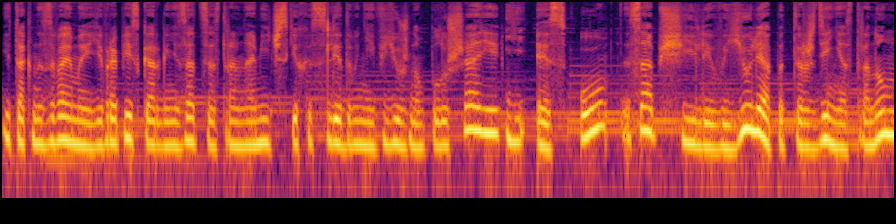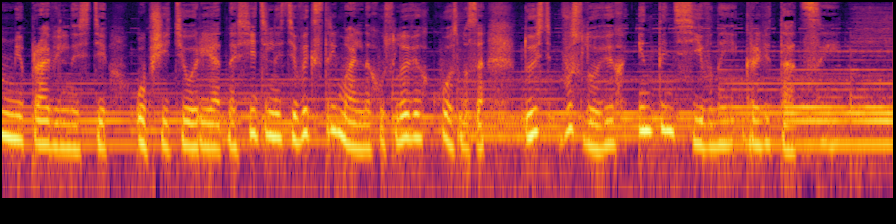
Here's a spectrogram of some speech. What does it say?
и так называемая Европейская организация астрономических исследований в Южном полушарии ИСО сообщили в июле о подтверждении астрономами правильности общей теории относительности в экстремальных условиях космоса, то есть в условиях интенсивной гравитации.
